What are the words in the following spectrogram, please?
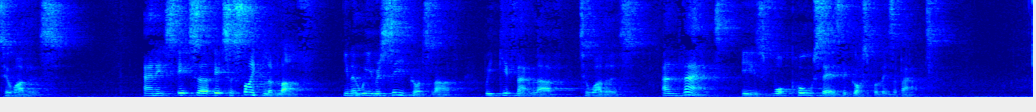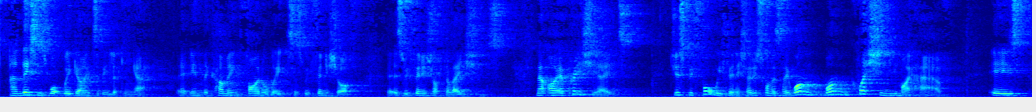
to others. And it's, it's, a, it's a cycle of love. You know, we receive God's love, we give that love to others. And that is what Paul says the gospel is about. And this is what we're going to be looking at Uh, in the coming final weeks as we finish off as we finish off Galatians. Now I appreciate just before we finish, I just want to say one, one question you might have is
